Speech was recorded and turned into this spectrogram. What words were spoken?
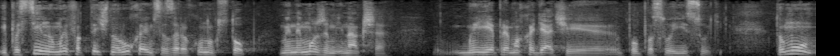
і постійно ми фактично рухаємося за рахунок стоп. Ми не можемо інакше. Ми є прямоходячі по, по своїй суті. Тому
